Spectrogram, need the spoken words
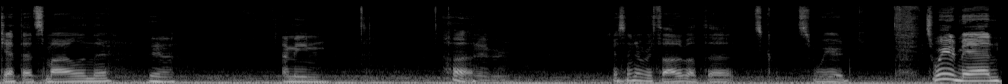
get that smile in there. Yeah. I mean, Huh. whatever. Guess I never thought about that. It's it's weird. It's weird, man.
